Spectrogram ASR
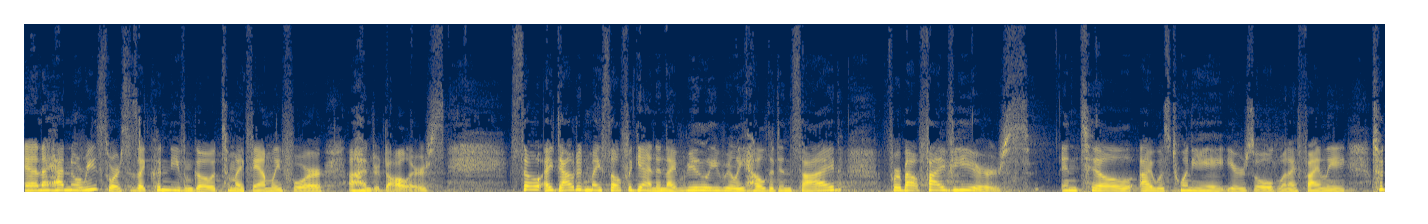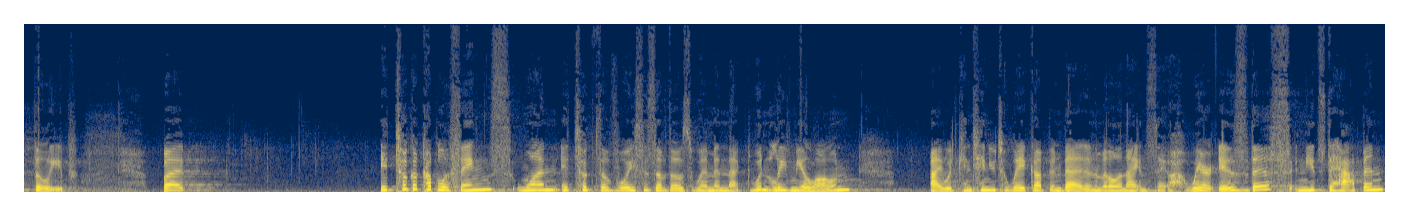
And I had no resources. I couldn't even go to my family for $100. So I doubted myself again, and I really, really held it inside for about five years until I was 28 years old when I finally took the leap. But it took a couple of things. One, it took the voices of those women that wouldn't leave me alone. I would continue to wake up in bed in the middle of the night and say, oh, Where is this? It needs to happen.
